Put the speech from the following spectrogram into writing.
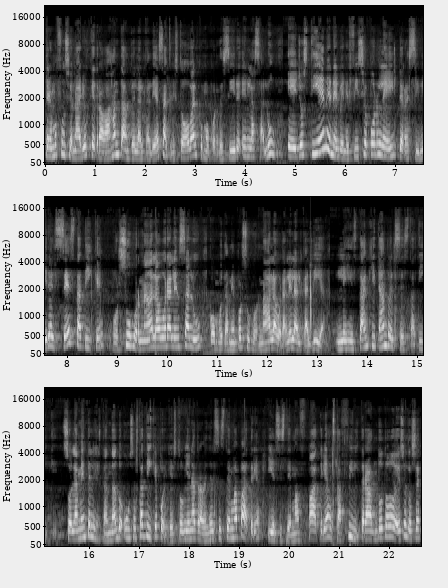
Tenemos funcionarios que trabajan tanto en la alcaldía de San Cristóbal como por decir en la salud. Ellos tienen el beneficio por ley de recibir el cestatique por su jornada laboral en salud, como también por su jornada laboral en la alcaldía. Les están quitando el cestatique. Solamente les están dando un cestatique porque esto viene a través del sistema patria y el sistema patria está filtrando todo eso. Entonces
